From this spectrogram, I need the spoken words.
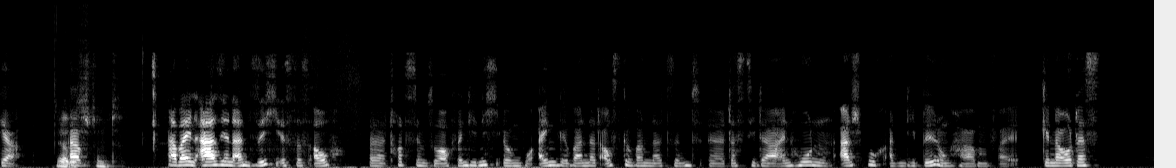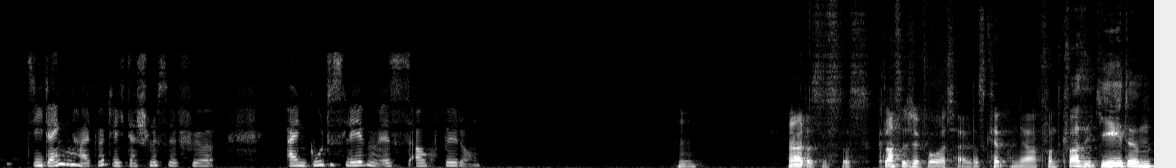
Ja, ja, das Ähm, stimmt. aber in Asien an sich ist das auch äh, trotzdem so, auch wenn die nicht irgendwo eingewandert, ausgewandert sind, äh, dass die da einen hohen Anspruch an die Bildung haben, weil genau das, die denken halt wirklich, der Schlüssel für ein gutes Leben ist auch Bildung. Ja, das ist das klassische Vorurteil. Das kennt man ja von quasi jedem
